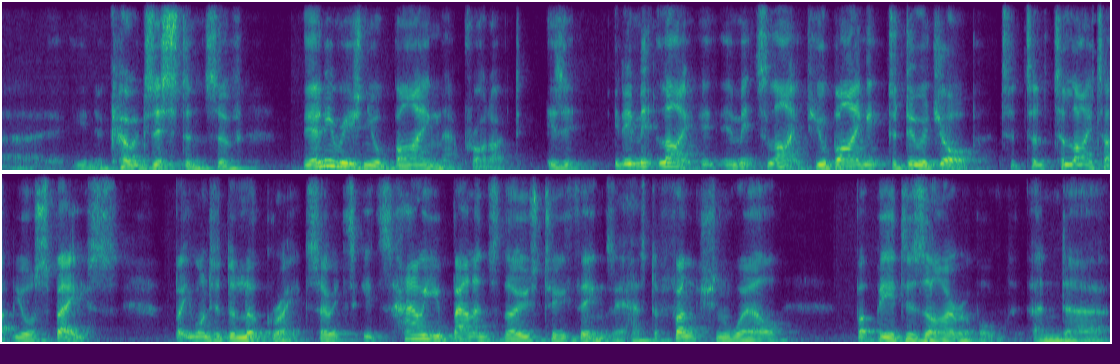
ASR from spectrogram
uh, you know, coexistence of the only reason you're buying that product is it it emit light. It emits light. You're buying it to do a job, to, to, to light up your space, but you want it to look great. So it's it's how you balance those two things. It has to function well, but be desirable. And uh,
